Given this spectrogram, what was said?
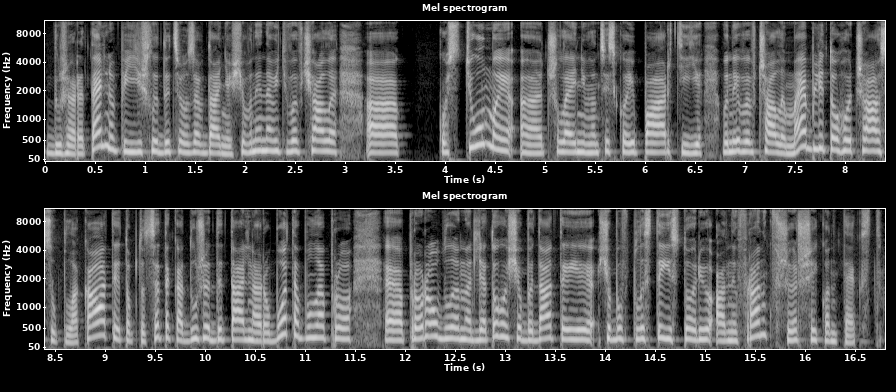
дуже ретельно підійшли до цього завдання, що вони навіть вивчали. е, Костюми е, членів нацистської партії вони вивчали меблі того часу, плакати. Тобто, це така дуже детальна робота була про, е, пророблена для того, щоб дати, щоб вплести історію Анни Франк в ширший контекст.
